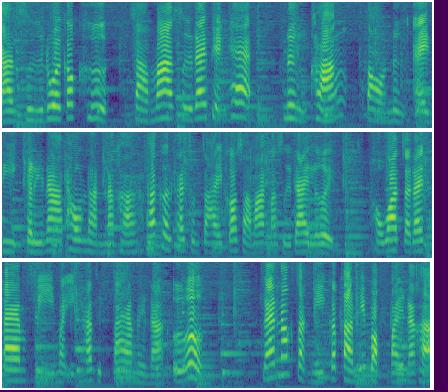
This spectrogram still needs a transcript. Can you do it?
การซื้อด้วยก็คือ สามารถซื้อได้เพียงแค่ 1 ครั้งต่อ 1 ID กาลิน่าเท่านั้นนะคะ ถ้าเกิดใครสนใจก็สามารถมาซื้อได้เลย เพราะว่าจะได้แต้มฟรีมาอีก 50 แต้มเลยนะ เออ และนอกจากนี้ก็ตามที่บอกไปนะคะ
